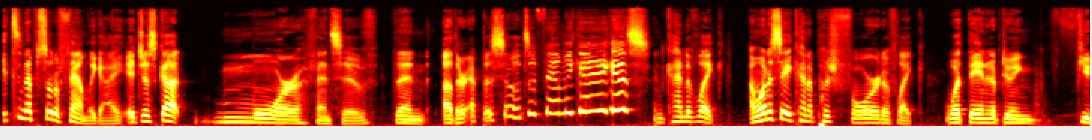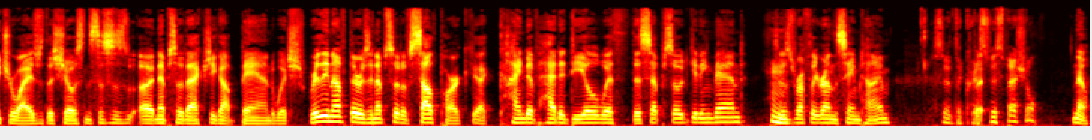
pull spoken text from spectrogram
it's an episode of Family Guy. It just got more offensive than other episodes of Family Guy, I guess. And kind of like I want to say kind of pushed forward of like what they ended up doing future-wise with the show since this is an episode that actually got banned, which really enough there was an episode of South Park that kind of had to deal with this episode getting banned. So it was roughly around the same time. So the Christmas special. No,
